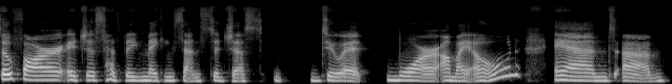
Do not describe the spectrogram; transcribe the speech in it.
so far, it just has been making sense to just do it more on my own. And um,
